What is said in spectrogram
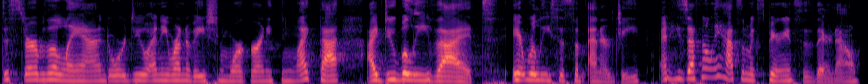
disturb the land or do any renovation work or anything like that, I do believe that it releases some energy. And he's definitely had some experiences there now.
